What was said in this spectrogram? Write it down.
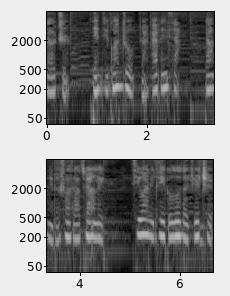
手指，点击关注、转发、分享到你的社交圈里。希望你可以多多的支持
